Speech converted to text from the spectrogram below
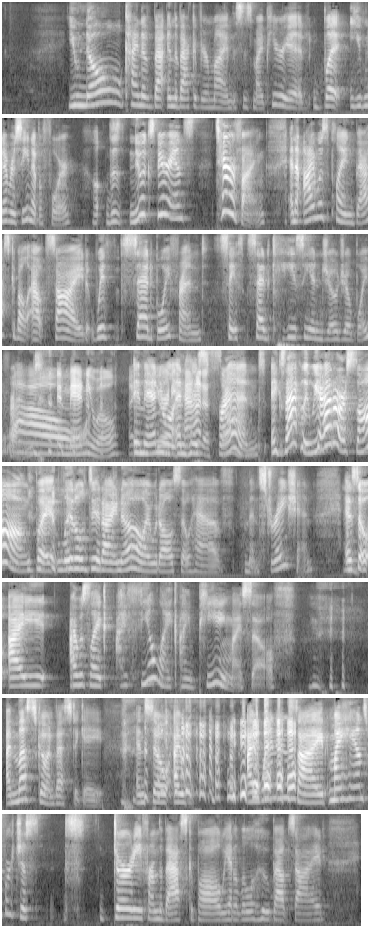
You know kind of back in the back of your mind this is my period but you've never seen it before. The new experience terrifying and i was playing basketball outside with said boyfriend say, said K-Ci and JoJo boyfriend Wow. Emmanuel. Emmanuel and his a song. friend. Exactly. We had our song, but little did I know I would also have menstruation. And so I I was like, I feel like I'm peeing myself. I must go investigate. And so I I went inside. My hands were just dirty from the basketball. We had a little hoop outside.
